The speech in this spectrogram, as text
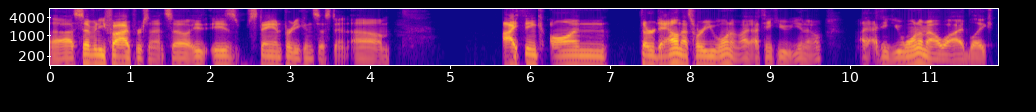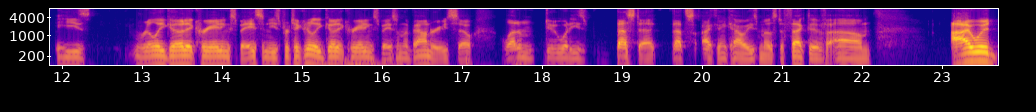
uh, 75%. So he, he's staying pretty consistent. Um, I think on third down, that's where you want him. I, I think you, you know, I, I think you want him out wide. Like he's really good at creating space and he's particularly good at creating space on the boundaries. So let him do what he's best at. That's, I think, how he's most effective. Um, I would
